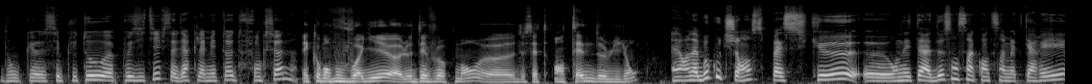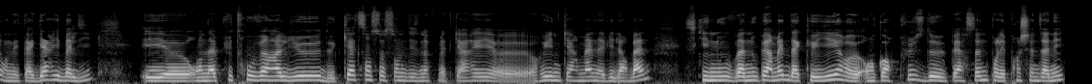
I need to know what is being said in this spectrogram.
Donc euh, c'est plutôt positif, c'est-à-dire que la méthode fonctionne. Et comment vous voyez euh, le développement de cette antenne de Lyon? Alors, on a beaucoup de chance parce que on était à 255 mètres carrés, on était à Garibaldi et on a pu trouver un lieu de 479 mètres carrés rue Inkerman à Villeurbanne, ce qui va nous permettre d'accueillir encore plus de personnes pour les prochaines années.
